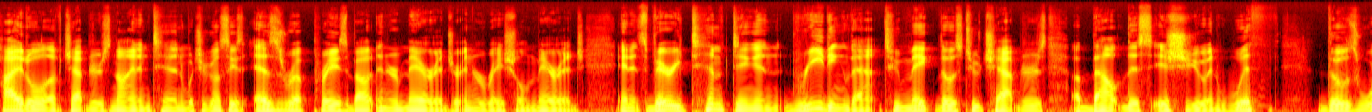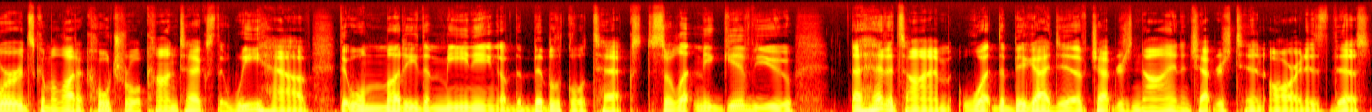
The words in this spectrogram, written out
title of chapters 9 and 10, what you're going to see is Ezra prays about intermarriage or interracial marriage. And it's very tempting in reading that to make those two chapters about this issue. And with those words come a lot of cultural context that we have that will muddy the meaning of the biblical text. So let me give you ahead of time what the big idea of chapters 9 and chapters 10 are, and is this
